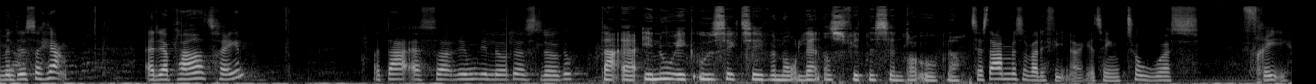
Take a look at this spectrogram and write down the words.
Men det er så her, at jeg plejede at træne. Og der er så rimelig lukket og slukket. Der er endnu ikke udsigt til, hvornår landets fitnesscentre åbner. Til at starte med, så var det fint nok. Jeg tænkte to ugers fri,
